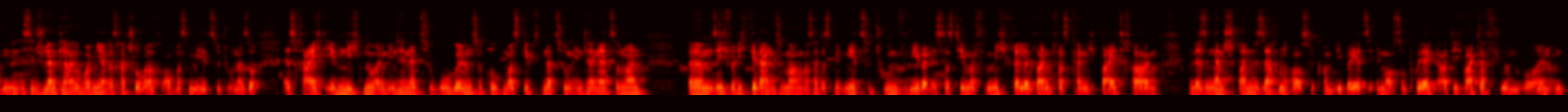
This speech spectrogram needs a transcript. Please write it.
und dann ist den Schülern klar geworden, ja, das hat schon auch was mit mir zu tun. Also es reicht eben nicht nur im Internet zu googeln und zu gucken, was gibt es denn dazu im Internet, sondern ähm, sich wirklich Gedanken zu machen, was hat das mit mir zu tun, wie weit ist das Thema für mich relevant, was kann ich beitragen. Und da sind ganz spannende Sachen rausgekommen, die wir jetzt eben auch so projektartig weiterführen wollen. Und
